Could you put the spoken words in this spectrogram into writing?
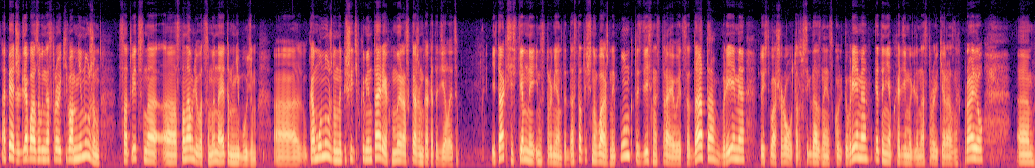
Опять же, для базовой настройки вам не нужен Соответственно, а, останавливаться мы на этом не будем. А, кому нужно, напишите в комментариях, мы расскажем, как это делается. Итак, системные инструменты. Достаточно важный пункт. Здесь настраивается дата, время, то есть ваш роутер всегда знает, сколько время. Это необходимо для настройки разных правил. Эм,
